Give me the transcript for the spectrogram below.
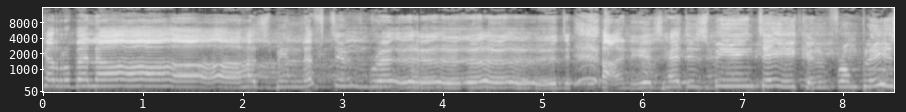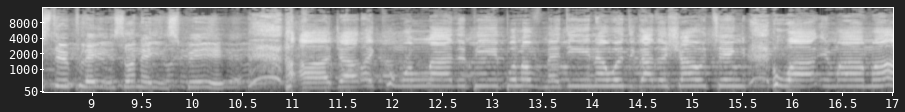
Karbala has been left in bread, and his head is being taken from place to place on a spear. Allah, the people of Medina would gather shouting, Wa Imama,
